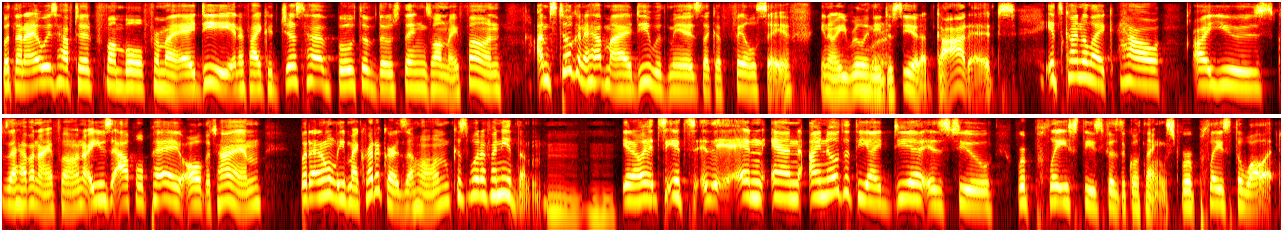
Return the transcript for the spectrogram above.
But then I always have to fumble for my ID, and if I could just have both of those things on my phone, I'm still going to have my ID with me as like a fail safe. You know, you really need to see it. I've got it. It's kind of like how I use because I have an iPhone. I use Apple Pay all the time but I don't leave my credit cards at home because what if I need them? Mm-hmm. You know, it's it's and and I know that the idea is to replace these physical things, to replace the wallet.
